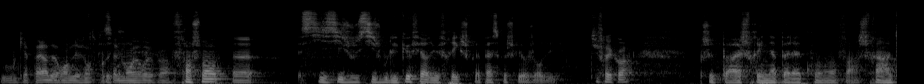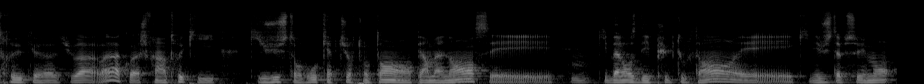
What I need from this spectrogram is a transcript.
donc qui a pas l'air de rendre les gens spécialement heureux. Quoi. Franchement, euh, si, si, je, si je voulais que faire du fric, je ferais pas ce que je fais aujourd'hui. Tu ferais quoi? Je sais pas, je ferais une app à la con, enfin, je ferais un truc, euh, tu vois, voilà quoi, je ferais un truc qui, qui juste, en gros, capture ton temps en permanence et Hmm. qui balance des pubs tout le temps et qui n'est juste absolument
